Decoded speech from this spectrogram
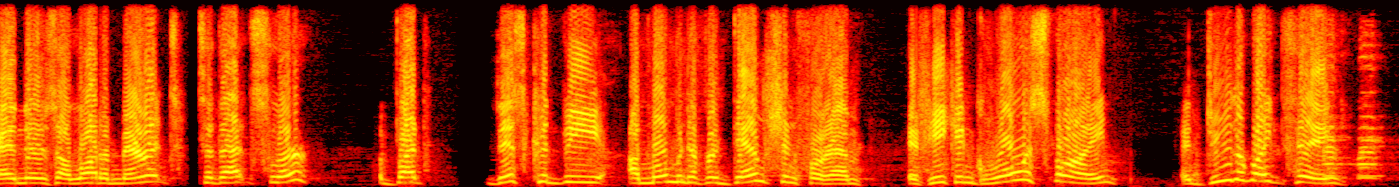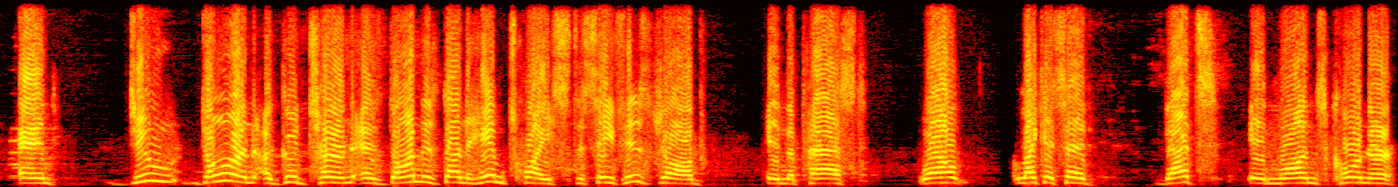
and there's a lot of merit to that slur. But this could be a moment of redemption for him if he can grow a spine and do the right thing and do Don a good turn as Don has done him twice to save his job in the past. Well, like I said, that's in Ron's corner,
